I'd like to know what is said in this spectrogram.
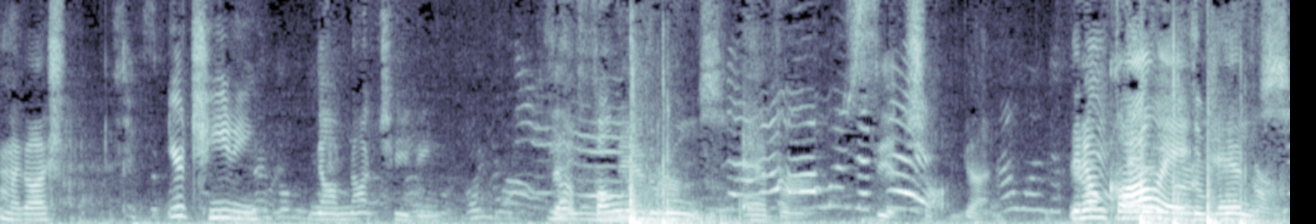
Oh my gosh. You're cheating. No, I'm not cheating. You're not They following never, the rules. Ever sit shotgun. They don't call Following it. the rules.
